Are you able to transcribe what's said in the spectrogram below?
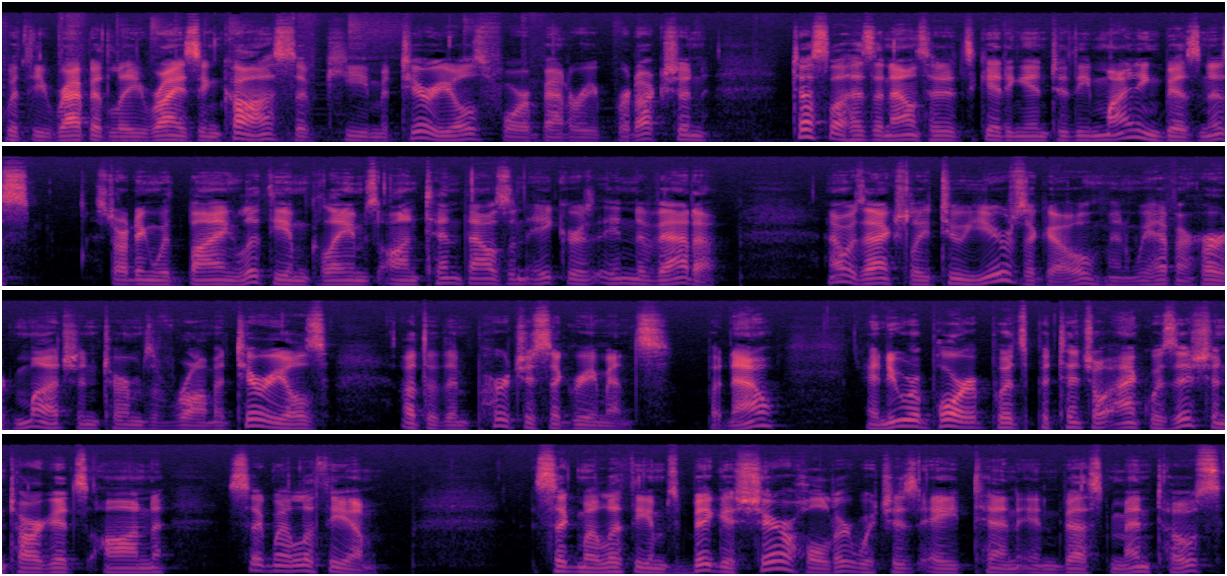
With the rapidly rising costs of key materials for battery production, Tesla has announced that it's getting into the mining business, starting with buying lithium claims on 10,000 acres in Nevada. That was actually two years ago, and we haven't heard much in terms of raw materials other than purchase agreements. But now, a new report puts potential acquisition targets on Sigma Lithium. Sigma Lithium's biggest shareholder, which is A10 Investimentos,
